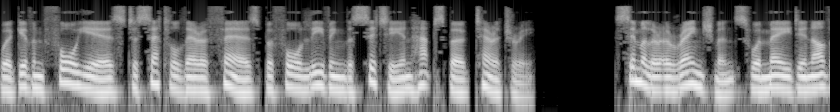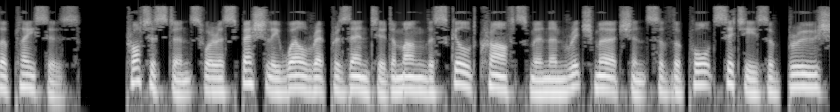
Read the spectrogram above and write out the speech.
were given four years to settle their affairs before leaving the city and Habsburg territory. Similar arrangements were made in other places. Protestants were especially well represented among the skilled craftsmen and rich merchants of the port cities of Bruges,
